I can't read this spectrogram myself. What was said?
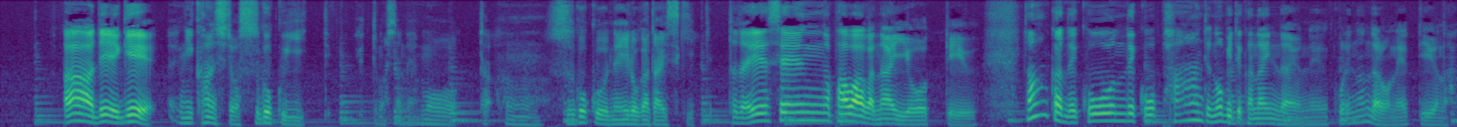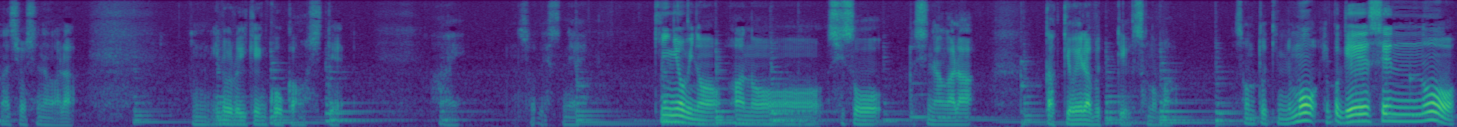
「あーでゲー」に関してはすごくいいって言ってましたね。もううん、すごく音色が大好きって。ただ A 線がパワーがないよっていう。なんかね高音でこうパーンって伸びていかないんだよね。これなんだろうねっていうような話をしながら、うん、いろいろ意見交換をして。はい。そうですね。金曜日の、あの思想しながら楽器を選ぶっていうそのまあその時にもやっぱゲーセンの、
